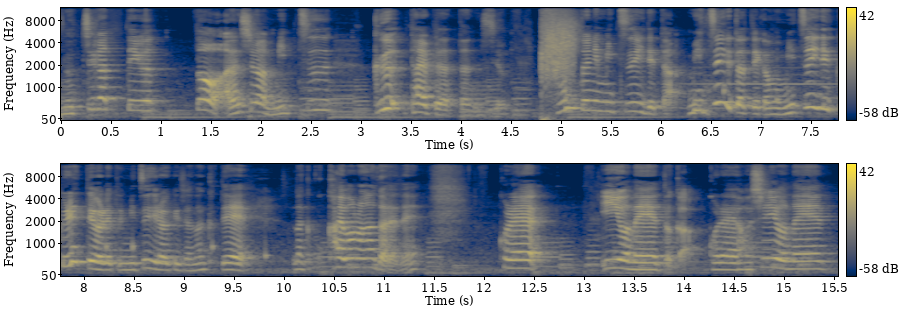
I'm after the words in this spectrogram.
どっちかっていうと私は貢ぐタイプだったんですよ。本当に貢いでた。貢いでたっていうかもう貢いでくれって言われて貢いでるわけじゃなくてなんか会話の中でねこれいいよねとかこれ欲しいよね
